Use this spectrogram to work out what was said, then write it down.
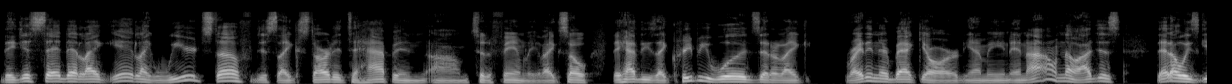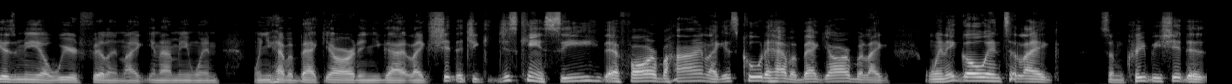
they just said that like yeah like weird stuff just like started to happen um to the family like so they have these like creepy woods that are like right in their backyard you know i mean and i don't know i just that always gives me a weird feeling like you know what i mean when when you have a backyard and you got like shit that you just can't see that far behind like it's cool to have a backyard but like when it go into like some creepy shit that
